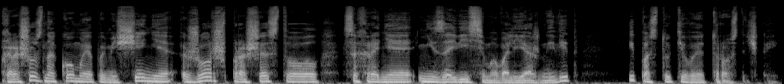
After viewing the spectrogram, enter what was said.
Хорошо знакомое помещение Жорж прошествовал, сохраняя независимо вальяжный вид и постукивая тросточкой.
